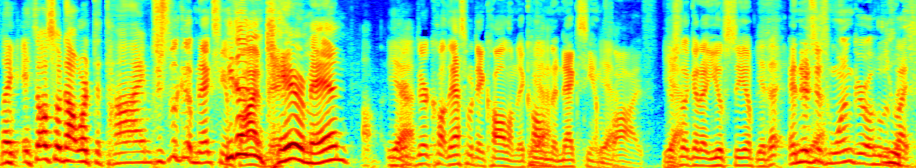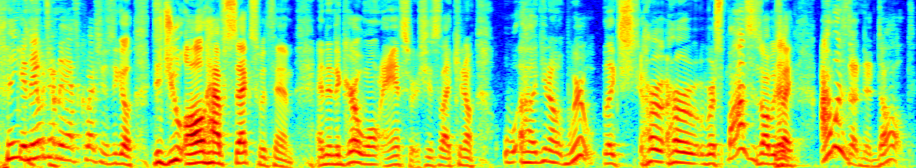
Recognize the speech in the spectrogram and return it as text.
like it's also not worth the time. Just look up NXIVM he doesn't Five. Care, man. yeah. They're, they're called. That's what they call them. They call Yeah. them the NXIVM Yeah. Five. Yeah. Just look at it. You'll see them. Yeah, that- and there's yeah. this one girl who was would like, think- and every time they ask questions, they go, "Did you all have sex with him?" And then the girl won't answer. She's like, you know, uh, you know, we're like, sh- her her response is always That- like, "I was an adult.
